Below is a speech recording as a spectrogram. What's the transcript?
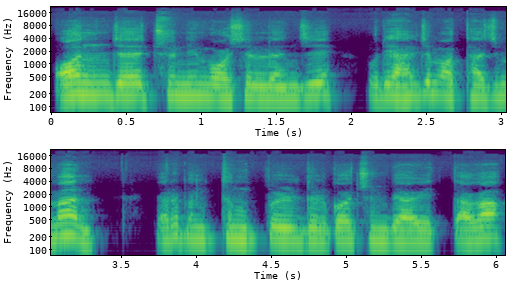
언제 주님 오실는지 우리 알지 못하지만 여러분 등불 들고 준비하고 있다가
